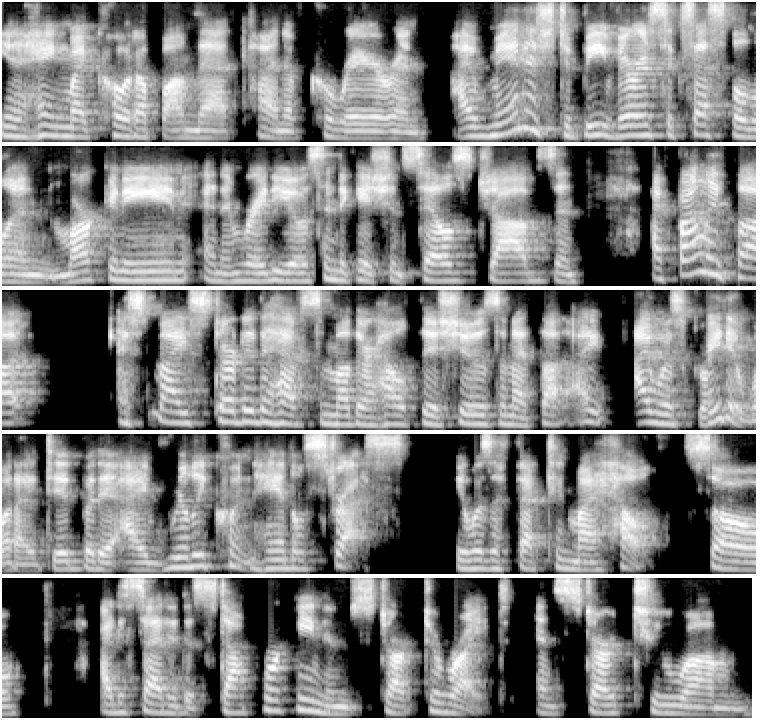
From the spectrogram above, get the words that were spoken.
you know, hang my coat up on that kind of career. And I managed to be very successful in marketing and in radio syndication sales jobs. And I finally thought I, started to have some other health issues. And I thought I, I was great at what I did, but I really couldn't handle stress. It was affecting my health. So I decided to stop working and start to write and start to um,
